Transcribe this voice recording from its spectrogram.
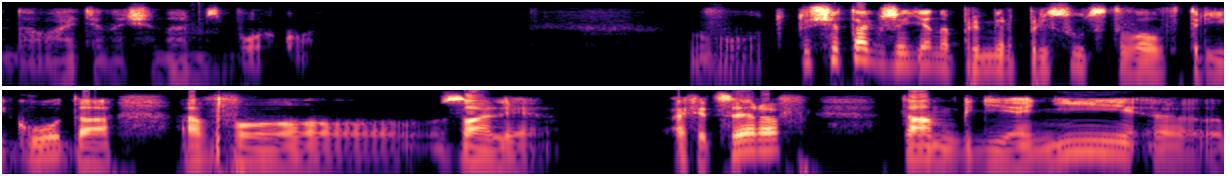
Давайте начинаем сборку. Вот. Точно так же я, например, присутствовал в три года а, в зале офицеров, там, где они э,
